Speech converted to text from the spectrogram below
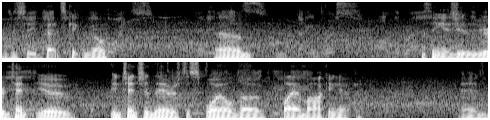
as you see, Betts kick the goal. Um, the thing is, you, your intent, your intention there is to spoil the player marking it, and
